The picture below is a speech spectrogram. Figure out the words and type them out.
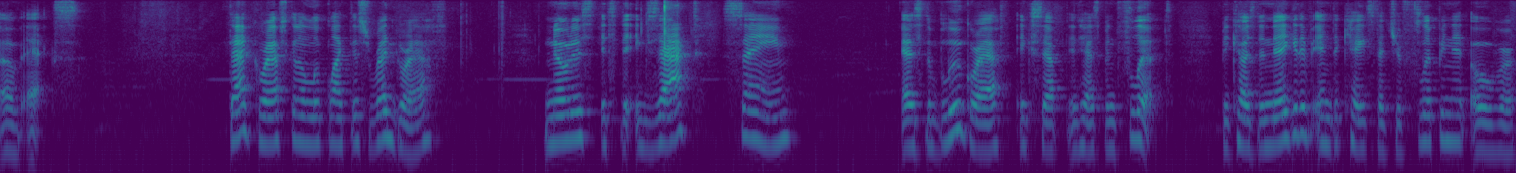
of x. That graph's going to look like this red graph. Notice it's the exact same as the blue graph, except it has been flipped because the negative indicates that you're flipping it over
